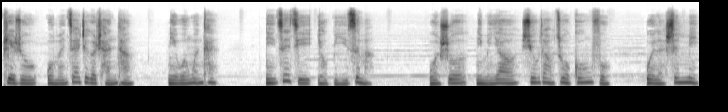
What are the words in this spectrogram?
譬如我们在这个禅堂，你闻闻看，你自己有鼻子吗？我说你们要修道做功夫，为了生命，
